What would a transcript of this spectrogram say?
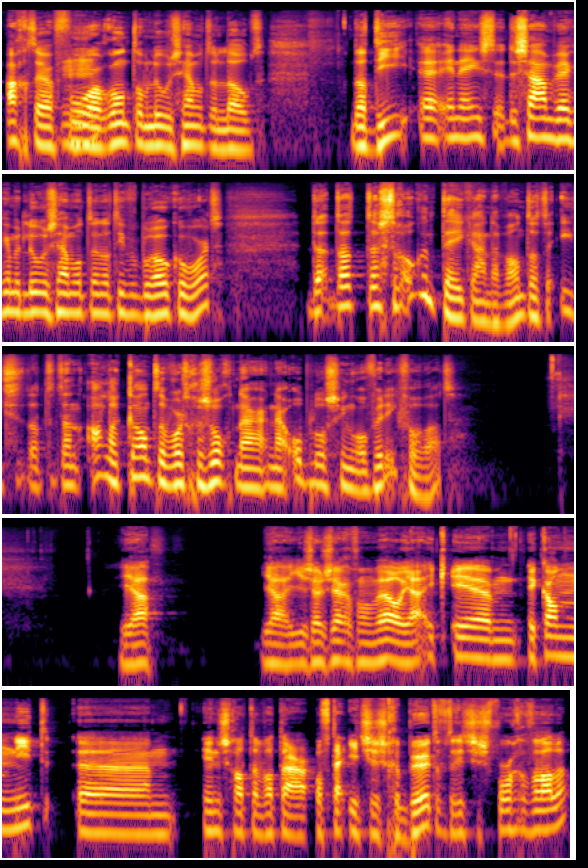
achter, voor, Mhm. rondom Lewis Hamilton loopt, dat die eh, ineens de samenwerking met Lewis Hamilton, dat die verbroken wordt. Dat, dat, dat is toch ook een teken aan de wand, dat, er iets, dat het aan alle kanten wordt gezocht naar, naar oplossingen of weet ik veel wat. Ja. ja, je zou zeggen van wel. Ja, ik, ehm, ik kan niet ehm, inschatten wat daar, of daar iets is gebeurd of er iets is voorgevallen.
